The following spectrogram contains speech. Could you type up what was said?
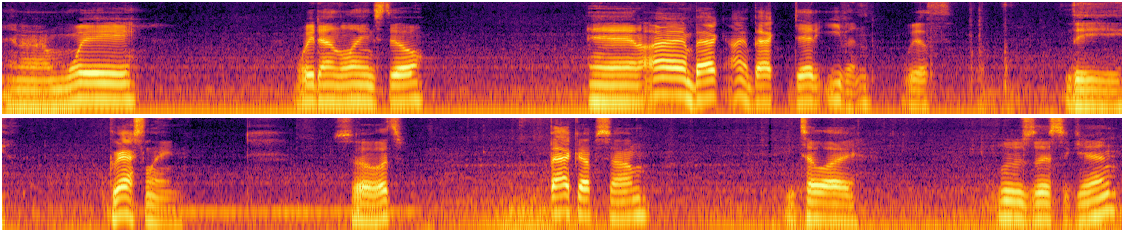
And I'm way, way down the lane still. And I am back, I am back dead even with the grass lane. So let's back up some until I lose this again.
